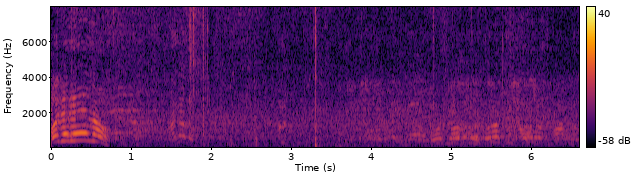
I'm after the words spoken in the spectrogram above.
Ode Reno! Dođi opet, dođi po loptu.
